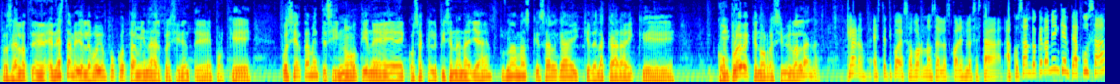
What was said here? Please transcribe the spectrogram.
Pues en esta medio le voy un poco también al presidente, ¿eh? porque pues ciertamente, si no tiene cosa que le pisen a Naya, pues nada más que salga y que dé la cara y que compruebe que no recibió la lana. Claro, este tipo de sobornos de los cuales los está acusando, que también quien te acusa,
